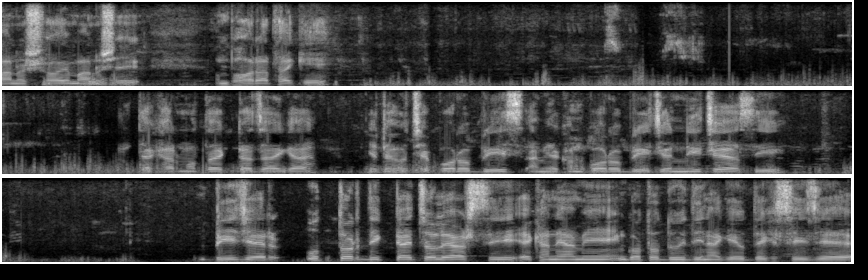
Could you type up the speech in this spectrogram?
মানুষ হয় মানুষে ভরা থাকে। দেখার মতো একটা জায়গা। এটা হচ্ছে বড় ব্রিজ। আমি এখন বড় ব্রিজের নিচে আছি। ব্রিজের উত্তর দিকটায় চলে আসছি। এখানে আমি গত দুই দিন আগেও দেখেছি যে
